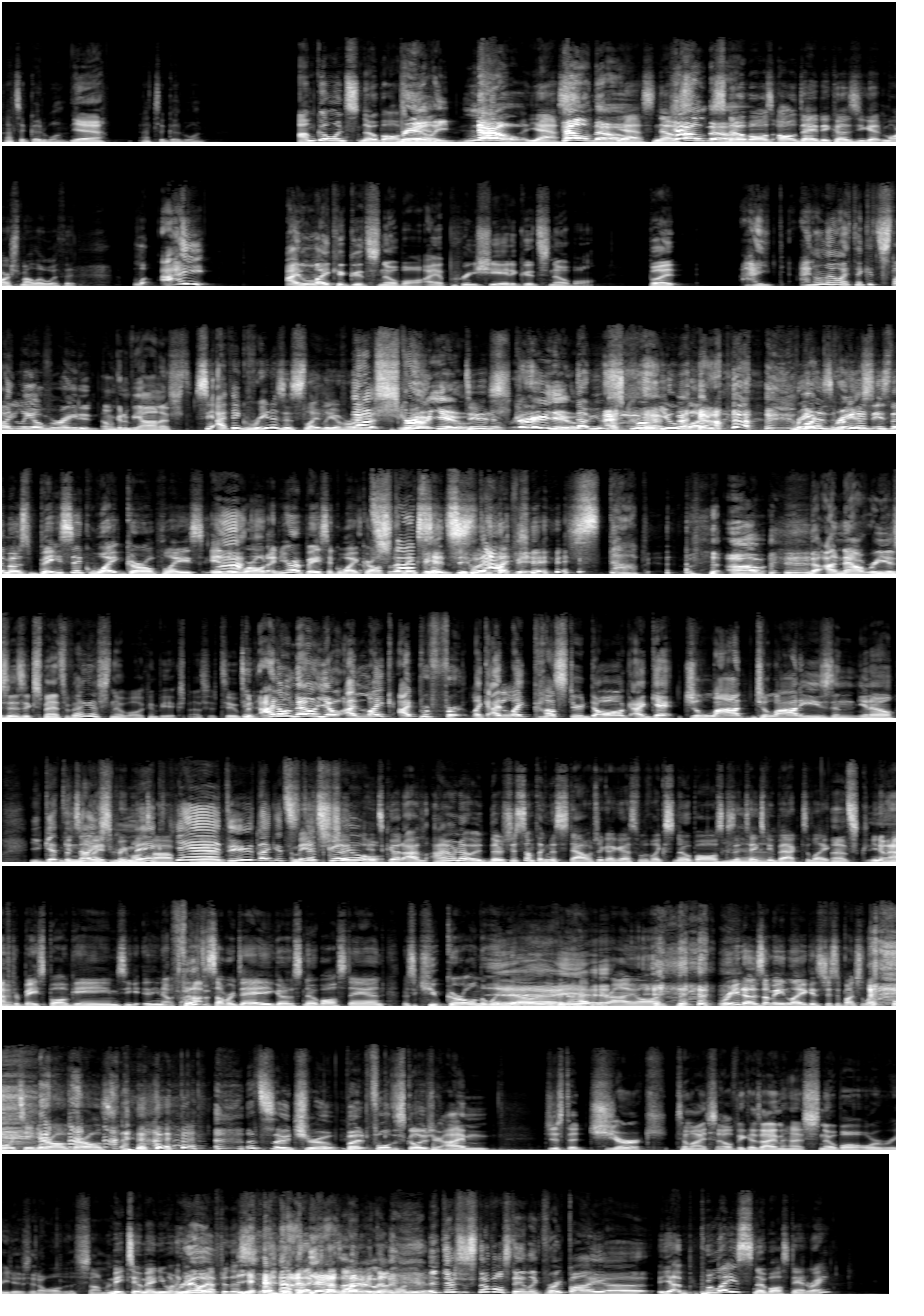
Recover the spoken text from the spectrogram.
That's a good one. Yeah. That's a good one. I'm going snowballs. man. Really? No. Yes. Hell no. Yes. No. Hell no. Snowballs all day because you get marshmallow with it. I I like a good snowball. I appreciate a good snowball. But I I don't know. I think it's slightly overrated. I'm gonna be honest. See, I think Rita's is slightly overrated. No, screw you, Dude, Screw you. No, you screw you, buddy. Rita's, Look, Rita's is the most basic white girl place in the world, and you're a basic white girl, so that makes it. sense. You would Stop like it. Stop it. um, no, uh, now Rita's is expensive. I guess Snowball can be expensive too. But I don't know, yo. I like, I prefer, like, I like custard dog. I get gelat, gelatis, and you know, you get the Get nice ice cream on top. Yeah, Yeah. dude. Like, it's. I mean, it's, good. Chill. It's good. I, I don't know. There's just something nostalgic, I guess, with like snowballs because it takes me back to like That's- you know yeah. after baseball games. You, you know, it's a hot summer day. You go to the snowball stand. There's a cute girl in the window Yeah, you've been having yeah. your eye on. Rita's. I mean, like it's just a bunch of like 14 year old girls. That's so true. But full disclosure, I'm just a jerk to myself because I haven't had a Snowball or Rita's at all this summer. me too, man. You want to get Really? one after this? Yeah, 'Cause yeah, I haven't done one either. There's a snowball stand like right by. uh Yeah, Poulet's snowball stand, right?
